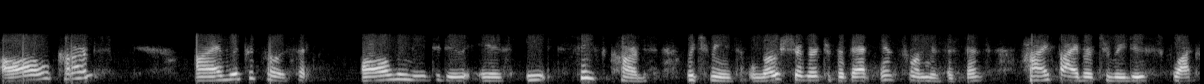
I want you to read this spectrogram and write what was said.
all carbs? I would propose that all we need to do is eat safe carbs, which means low sugar to prevent insulin resistance, high fiber to reduce flux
